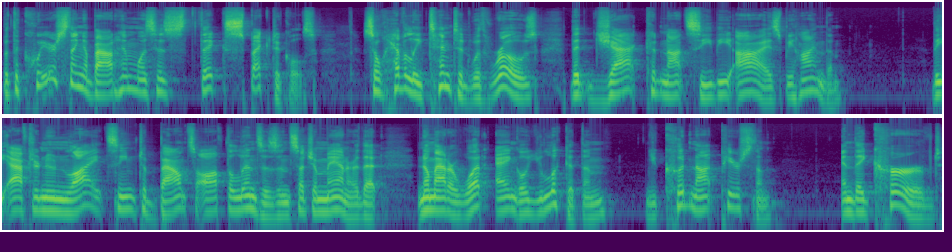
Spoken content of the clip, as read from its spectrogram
But the queerest thing about him was his thick spectacles, so heavily tinted with rose that Jack could not see the eyes behind them. The afternoon light seemed to bounce off the lenses in such a manner that no matter what angle you looked at them, you could not pierce them, and they curved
